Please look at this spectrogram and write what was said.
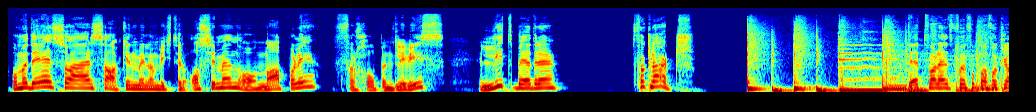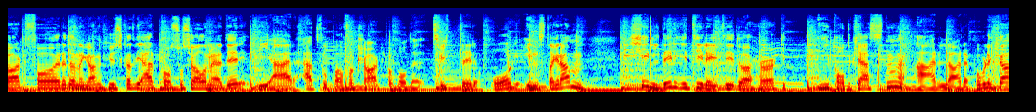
Og med det så er saken mellom Victor Ossimen og Napoli, forhåpentligvis, litt bedre forklart. Dette var det for Fotball forklart for denne gang. Husk at vi er på sosiale medier. Vi er at Fotball forklart på både Twitter og Instagram. Kilder i tillegg til de du har hørt i podkasten, er La Republica,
